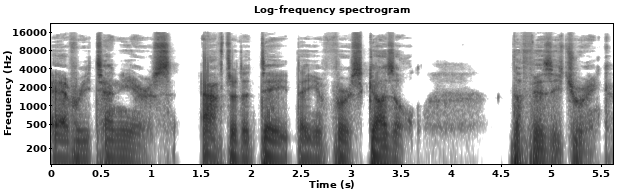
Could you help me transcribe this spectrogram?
every 10 years after the date that you first guzzled the fizzy drink.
